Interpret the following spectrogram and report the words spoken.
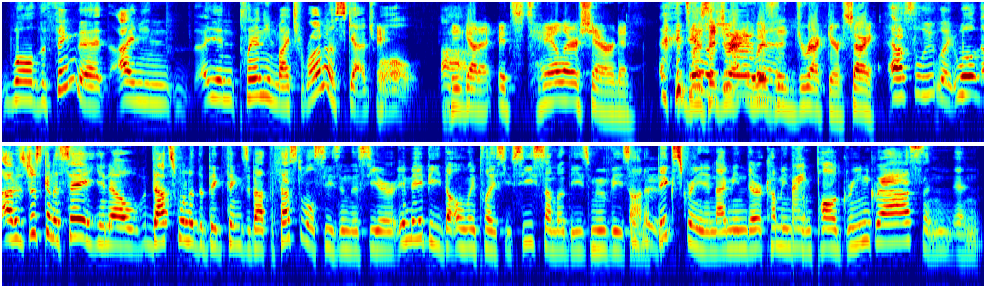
well, the thing that I mean, in planning my Toronto schedule, he got uh, it. It's Taylor Sheridan. was the dire- was the director? Sorry. Absolutely. Well, I was just going to say, you know, that's one of the big things about the festival season this year. It may be the only place you see some of these movies on a mm-hmm. big screen, and I mean, they're coming from Paul Greengrass and and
